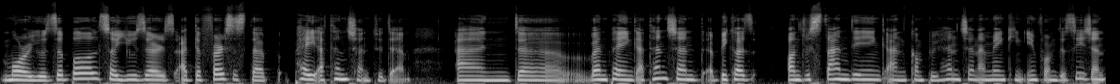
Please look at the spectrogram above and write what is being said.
more usable so users at the first step pay attention to them. And uh, when paying attention because understanding and comprehension and making informed decision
